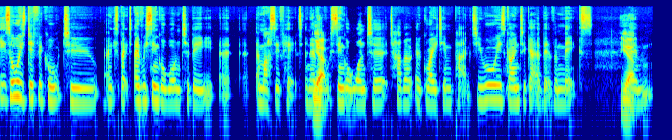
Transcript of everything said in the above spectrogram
it's always difficult to expect every single one to be a, a massive hit and every yeah. single one to, to have a, a, great impact. You're always going to get a bit of a mix. Yeah. Um,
